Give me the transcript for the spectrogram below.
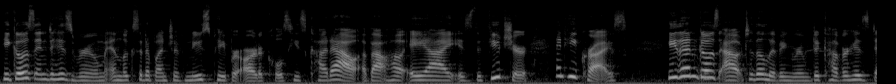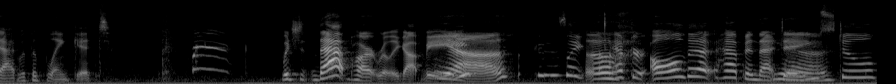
He goes into his room and looks at a bunch of newspaper articles he's cut out about how AI is the future, and he cries. He then goes out to the living room to cover his dad with a blanket. Which that part really got me. Yeah. Because it's like Ugh. after all that happened that day, you still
